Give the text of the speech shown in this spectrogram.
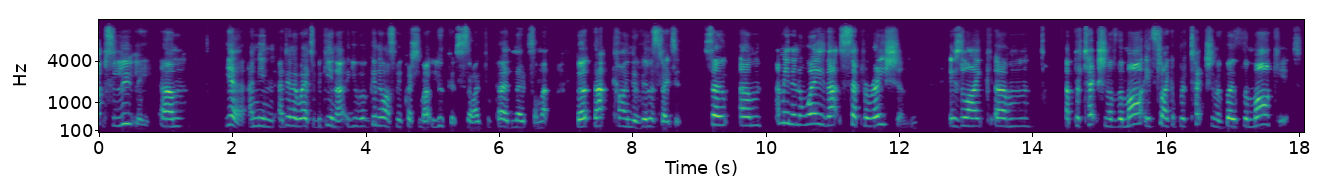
Absolutely. Um, yeah, I mean, I don't know where to begin. You were going to ask me a question about Lucas, so I prepared notes on that. But that kind of illustrates it. So, um, I mean, in a way, that separation is like um, a protection of the market. It's like a protection of both the market,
